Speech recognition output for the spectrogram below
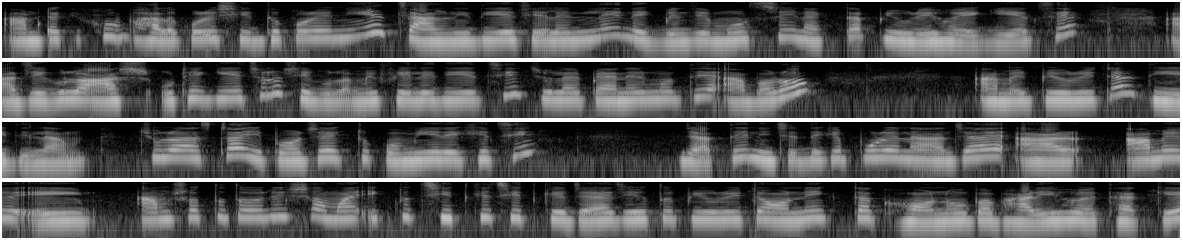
আমটাকে খুব ভালো করে সিদ্ধ করে নিয়ে চালনি দিয়ে চেলে নিলেই দেখবেন যে মসৃণ একটা পিউরি হয়ে গিয়েছে। আর যেগুলো আঁশ উঠে গিয়েছিল, সেগুলো আমি ফেলে দিয়েছি। চুলায় প্যানের মধ্যে আবারও আমের পিউরিটা দিয়ে দিলাম। চুলা আঁচটা এই পর্যায়ে একটু কমিয়ে রেখেছি যাতে নিচের দিকে পুড়ে না যায়। আর আমের এই আমসত্ত্ব তৈরির সময় একটু ছিটকে ছিটকে যায়, যেহেতু পিউরিটা অনেকটা ঘন বা ভারী হয়ে থাকে,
